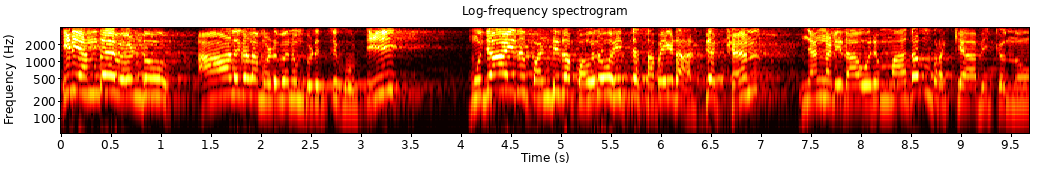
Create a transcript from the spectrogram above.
ഇനി എന്തേ വേണ്ടു? ആളുകളെ മുഴുവനും വിളിച്ചു കൂട്ടി മുജാഹിദ് പണ്ഡിത പൗരോഹിത്യ സഭയുടെ അധ്യക്ഷൻ ഞങ്ങൾ ഇതാ ഒരു മതം പ്രഖ്യാപിക്കുന്നു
